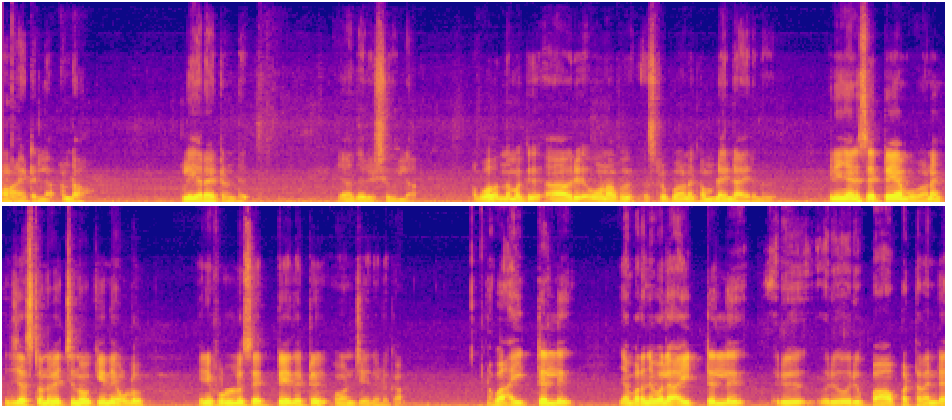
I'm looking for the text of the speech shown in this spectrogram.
ഓൺ ആയിട്ടില്ല. ഉണ്ടോ ക്ലിയർ ആയിട്ടുണ്ട്. യാതൊരു ഇഷ്യൂ ഇല്ല. അപ്പോൾ നമുക്ക് ആ ഒരു ഓൺ ഓഫ് സ്ട്രിപ്പാണ് കംപ്ലൈന്റ് ആയിരുന്നത്. ഇനി ഞാൻ സെറ്റ് ചെയ്യാൻ പോവുകയാണ് ജസ്റ്റ് ഒന്ന് വെച്ച് നോക്കിയെന്നേ ഉള്ളൂ. ഇനി ഫുള്ള് സെറ്റ് ചെയ്തിട്ട് ഓൺ ചെയ്തെടുക്കാം. അപ്പോൾ ഐറ്റൽ ഞാൻ പറഞ്ഞ പോലെ ഐറ്റൽ ഒരു ഒരു ഒരു പാവപ്പെട്ടവന്റെ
